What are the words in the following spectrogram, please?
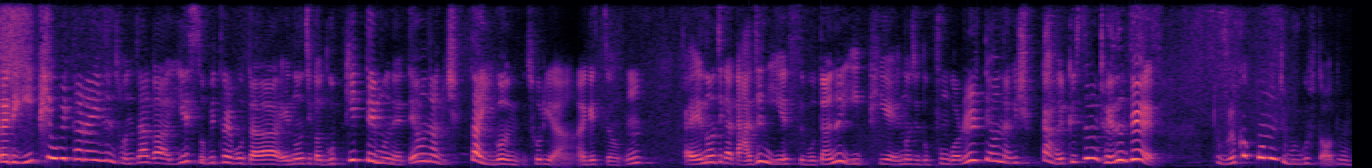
그러니까 이제 EP 오비탈에 있는 전자가 ES 오비탈보다 에너지가 높기 때문에 떼어나기 쉽다 이건 소리야. 알겠죠? 응? 그러니까 에너지가 낮은 ES보다는 EP의 에너지 높은 거를 떼어나기 쉽다 이렇게 쓰면 되는데 왜 갖고 오는지 모르겠어 나도.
